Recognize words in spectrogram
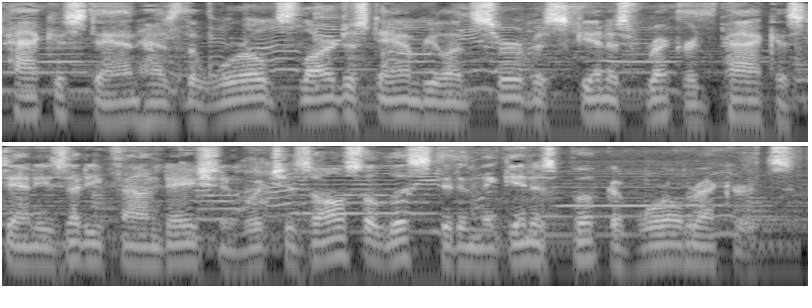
Pakistan has the world's largest ambulance service Guinness record Pakistani Zedi Foundation which is also listed in the Guinness Book of World Records.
